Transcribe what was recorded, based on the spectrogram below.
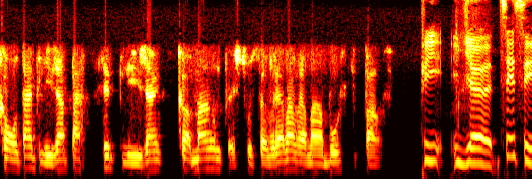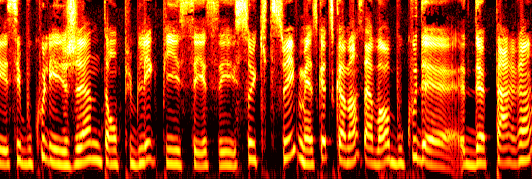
contents, puis les gens participent, puis les gens commentent. Je trouve ça vraiment, vraiment beau ce qui se passe. Puis, il y a, tu sais, c'est beaucoup les jeunes, ton public, puis c'est ceux qui te suivent. Mais est-ce que tu commences à avoir beaucoup de, de parents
